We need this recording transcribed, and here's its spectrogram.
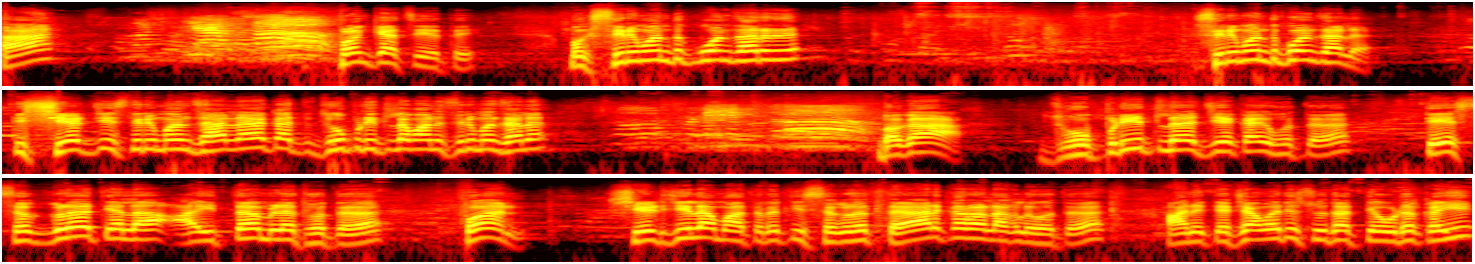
हा पंख्याचं येते मग श्रीमंत कोण झालं रे? श्रीमंत कोण झालं? ती शेठची श्रीमंत झालं का झोपडीतलं माणूस श्रीमंत झालं? बघा झोपडीतलं जे काही होतं ते सगळं त्याला आयतं मिळत होतं. पण शेटजीला मात्र ती सगळं तयार करावं लागलं होतं. आणि त्याच्यामध्ये सुद्धा तेवढं काही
